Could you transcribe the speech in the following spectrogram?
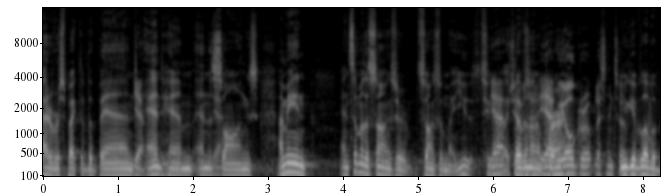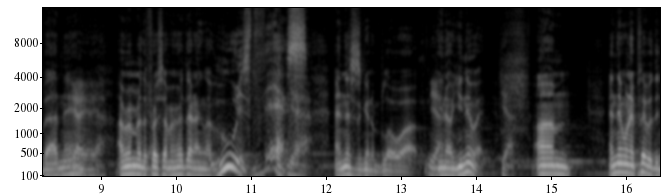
out of respect of the band Yeah. and him and the Yeah. songs. I mean. And some of the songs are songs of my youth too, yeah. like "Living on a yeah. Prayer." We all grew up listening to. You give love a bad name. Yeah, yeah, yeah. I remember the first time I heard that, I'm like, "Who is this?" Yeah. And this is gonna blow up. Yeah. You know, you knew it. yeah, Um, and then when I play with the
